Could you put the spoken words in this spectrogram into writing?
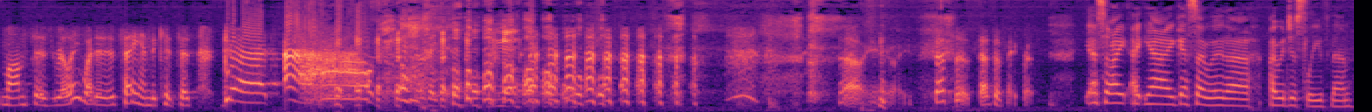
mom says, "Really? What did it say?" And the kid says, "Get out!" so, they, so anyway, that's a that's a favorite. Yeah, so I, I yeah, I guess I would uh, I would just leave then.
